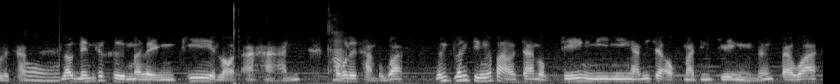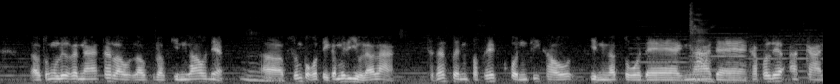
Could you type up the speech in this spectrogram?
เลยครับโอ้เราเน้นก็คือมะเร็งที่หลอดอาหารค่ะเขาก็เลยถามผมว่า เรื่องเรื่องจริงหรือเปล่าอาจารย์บอกจริง มีมีงานวิจัยออกมาจริงๆนั่นแปลว่าเราต้องเลือกกันนะ ถ้าเราเราเรากินเหล้าเนี่ยอืมเอ่อซึ่งปกติก็ไม่ได้อยู่แล้วล่ะ แต่ถ้าเป็นประเภทคนที่เขากินแล้วตัวแดงหน้าค่ะแดงครับเขาเรียกอาการ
